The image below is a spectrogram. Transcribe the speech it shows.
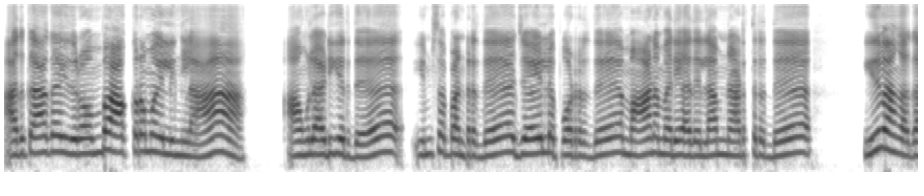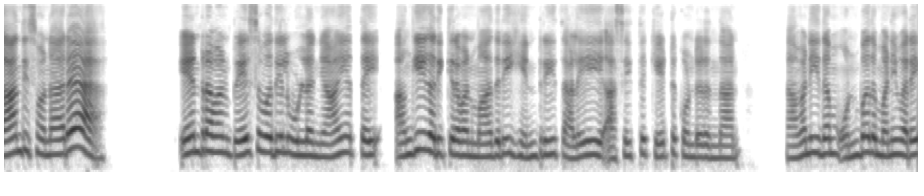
அதுக்காக இது ரொம்ப அக்கிரமம் இல்லைங்களா? அவங்கள அடிக்கிறது இம்சை பண்றது ஜெயில்ல போடுறது மான மரியாதை இல்லாம நடத்துறது. இதுவாங்க காந்தி சொன்னாரு. என்றவன் பேசுவதில் உள்ள நியாயத்தை அங்கீகரிக்கிறவன் மாதிரி ஹென்றி தலையை அசைத்து கேட்டுக்கொண்டிருந்தான் நவநீதம் ஒன்பது மணி வரை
